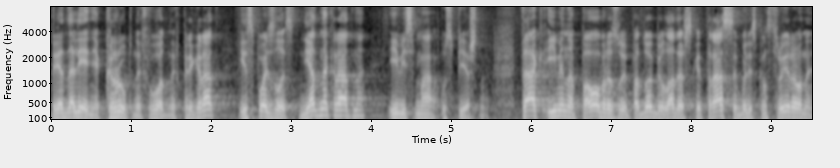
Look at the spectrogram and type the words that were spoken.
преодоления крупных водных преград, использовалась неоднократно и весьма успешно. Так, именно по образу и подобию Ладожской трассы были сконструированы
